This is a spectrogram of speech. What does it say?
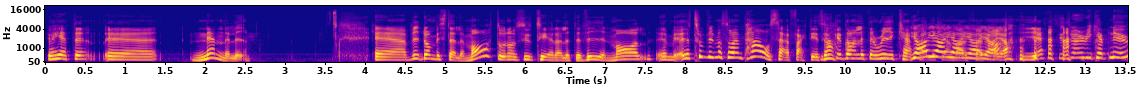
Jag heter eh, Nenneli. Eh, vi, de beställer mat och de diskuterar lite vinmal. Eh, jag tror vi måste ha en paus här faktiskt. Jag ska ta en liten recap. Ja, ja, ja, varför. ja, ja, Yes. Ska vi dra en recap nu?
